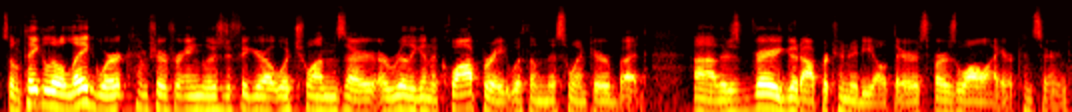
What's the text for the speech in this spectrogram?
So it'll take a little legwork, I'm sure, for anglers to figure out which ones are, are really going to cooperate with them this winter. But uh, there's very good opportunity out there as far as walleye are concerned.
